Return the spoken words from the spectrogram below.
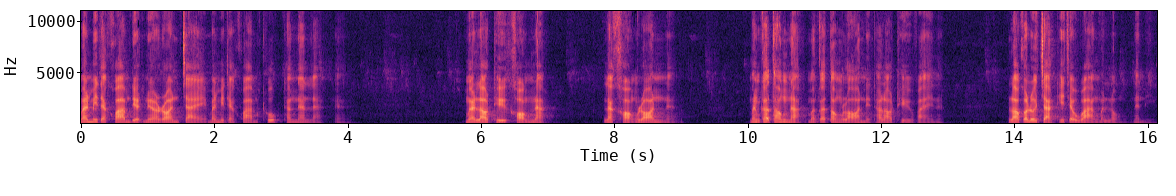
มันมีแต่ความเดือดเนื้อร้อนใจ มันมีแต่ความทุกข์ทั้งนั้นแหละนะเหมือนเราถือของหนัก และของร้อนเนะมันก็ต้องหนักมันก็ต้องร้อนเนี่ยถ้าเราถือไว้นะเราก็รู้จักที่จะวางมันลงนั่นเอง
